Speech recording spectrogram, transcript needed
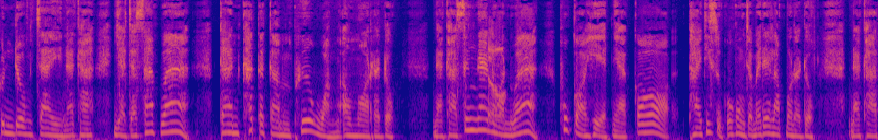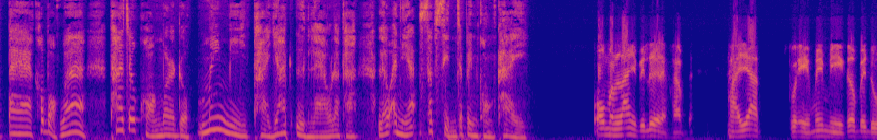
คุณดวงใจนะคะ อยากจะทราบว่าการฆาตกรรมเพื่อหวังเอามรดกนะคะ ซึ่งแน่นอนว่าผู้ก่อเหตุเนี่ยก็ท้ายที่สุดก็คงจะไม่ได้รับมรดกนะคะ แต่เขาบอกว่าถ้าเจ้าของมรดกไม่มีทายาทอื่นแล้วล่ะคะ แล้วอันเนี้ยทรัพย์สินจะเป็นของใคร โอ้มันไล่ไปเรื่อยนะครับทายาท ตัวเองไม่มีก็ไปดู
